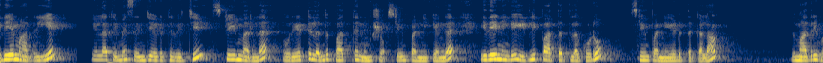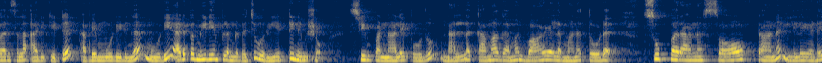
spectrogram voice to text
இதே மாதிரியே எல்லாத்தையுமே செஞ்சு எடுத்து வச்சு ஸ்டீமரில் ஒரு எட்டுலேருந்து பத்து நிமிஷம் ஸ்டீம் பண்ணிக்கோங்க. இதே நீங்கள் இட்லி பாத்திரத்தில் கூட ஸ்டீம் பண்ணி எடுத்துக்கலாம். இது மாதிரி வரிசலாக அடிக்கிட்டு அப்படியே மூடிடுங்க. மூடி அடுப்பை மீடியம் ஃப்ளேமில் வச்சு ஒரு எட்டு நிமிஷம் ஸ்டீம் பண்ணாலே போதும். நல்ல கம கமன் வாழலை மனத்தோட சூப்பரான சாஃப்டான இலையடை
